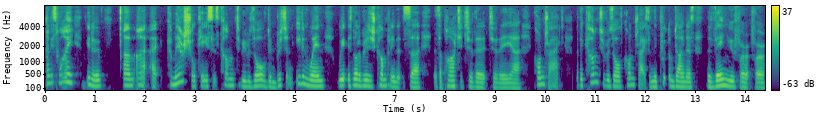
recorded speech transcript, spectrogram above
and it's why you know. Um, commercial cases come to be resolved in Britain, even when we, it's not a British company that's uh, that's a party to the to the uh, contract but they come to resolve contracts and they put them down as the venue for for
